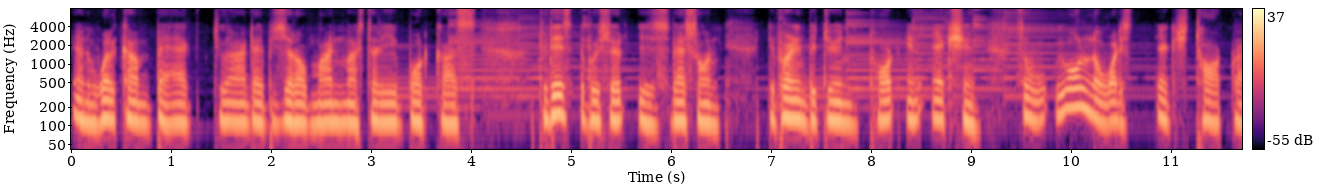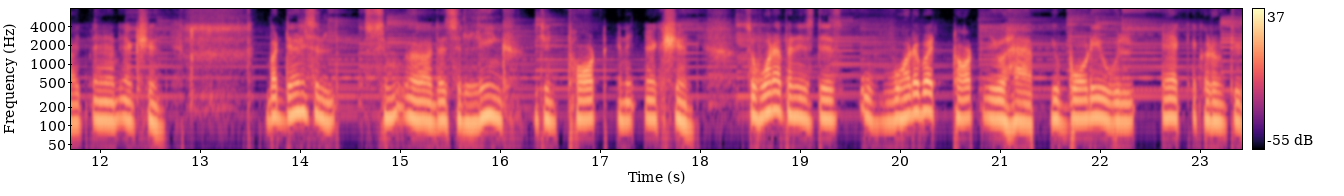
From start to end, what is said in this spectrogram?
and welcome back to another episode of Mind Mastery Podcast. Today's episode is based on difference between thought and action. So we all know what is thought, right, and action, but there is a uh, there's a link between thought and action. So what happens is this: whatever thought you have, your body will act according to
